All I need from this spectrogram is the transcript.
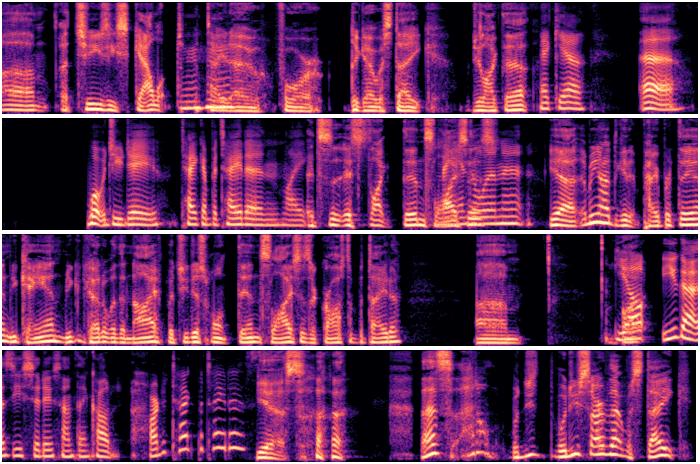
um, a cheesy scalloped Mm-hmm. potato for to go with steak? Would you like that? Heck yeah. Uh, what would you do? Take a potato and like It's it's like thin slices. in it? Yeah, I mean you don't have to get it paper thin. You can you can cut it with a knife, but you just want thin slices across the potato. Y'all, you guys used to do something called heart attack potatoes. Yes, that's I don't. Would you would you serve that with steak?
